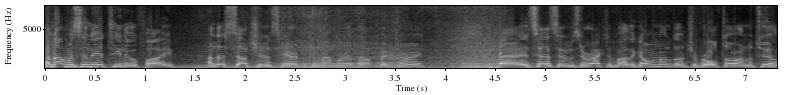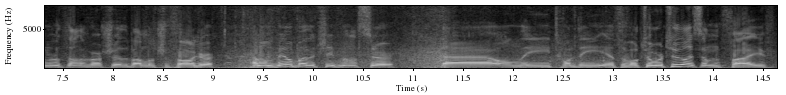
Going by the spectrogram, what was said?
and that was in 1805, and this statue is here to commemorate that victory. Uh, it says it was erected by the government of Gibraltar on the 200th anniversary of the Battle of Trafalgar and unveiled by the Chief Minister uh, on the 28th of October 2005.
